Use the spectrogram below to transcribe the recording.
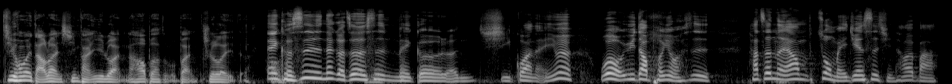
计划被打乱，心烦意乱，然后不知道怎么办之类的。哎、欸，可是那个真的是每个人习惯的，因为我有遇到朋友是，他真的要做每一件事情，他会把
